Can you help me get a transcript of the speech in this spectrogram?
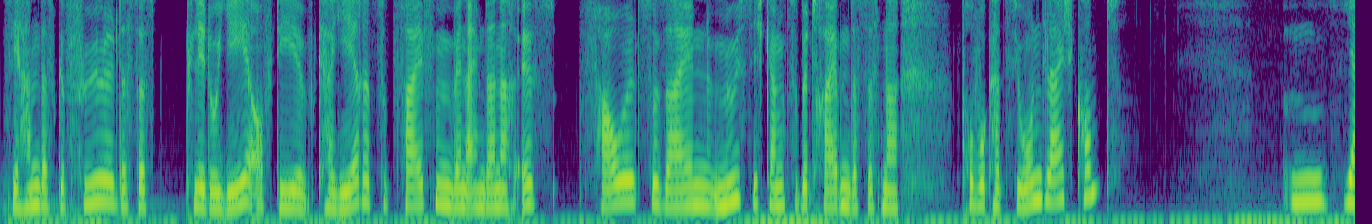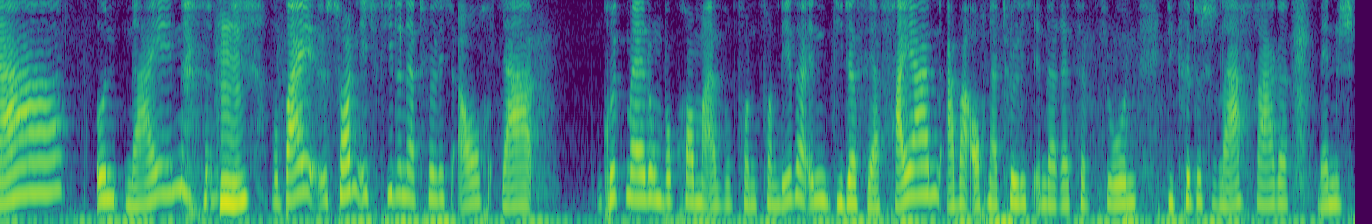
Sie haben das Gefühl, dass das Plädoyer auf die Karriere zu pfeifen, wenn einem danach ist, faul zu sein, Müßiggang zu betreiben, dass das einer Provokation gleichkommt? Mm, ja und nein. Mhm. Wobei schon ich viele natürlich auch, ja, Rückmeldungen bekomme, also von, von LeserInnen, die das sehr feiern, aber auch natürlich in der Rezeption die kritische Nachfrage, Mensch,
